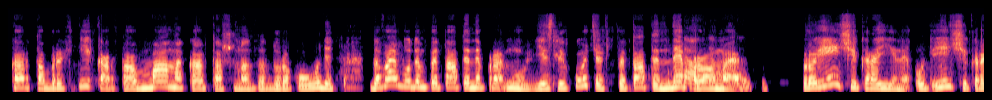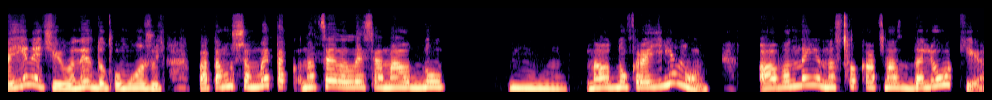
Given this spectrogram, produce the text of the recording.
Карта брехні, карта обмана, карта, що нас за дураку водять. Давай будемо питати не про, ну, якщо хочеш, питати не Так, про. Америку. Про інші країни, от інші країни, чи вони допоможуть. Тому що ми так нацелилися на одну, на одну країну, а вони настільки від нас далекі,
